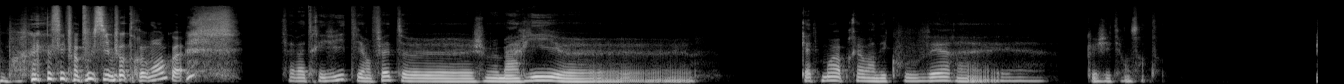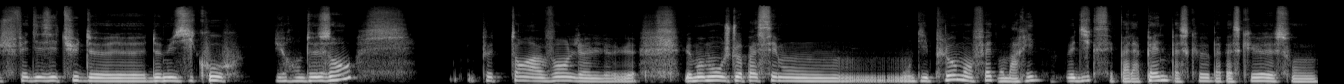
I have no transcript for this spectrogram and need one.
c'est pas possible autrement, quoi. Ça va très vite et en fait, je me marie quatre mois après avoir découvert euh, que j'étais enceinte. Je fais des études de, musicaux durant deux ans. Peu de temps avant le, moment où je dois passer mon, diplôme, en fait, mon mari me dit que c'est pas la peine parce que bah parce que son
